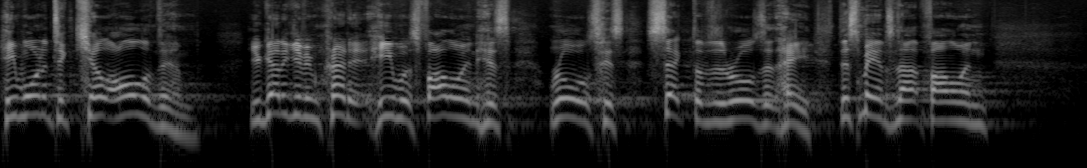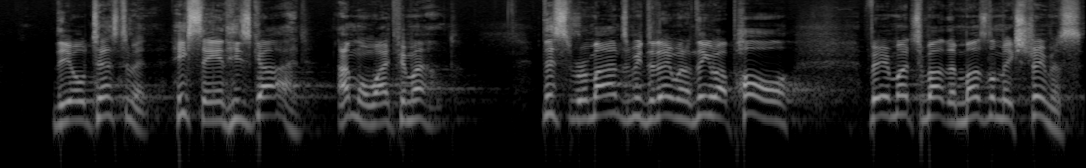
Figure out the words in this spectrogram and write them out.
He wanted to kill all of them. You got to give him credit. He was following his rules, his sect of the rules that, hey, this man's not following the Old Testament. He's saying he's God. I'm going to wipe him out. This reminds me today when I'm thinking about Paul, very much about the Muslim extremists.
